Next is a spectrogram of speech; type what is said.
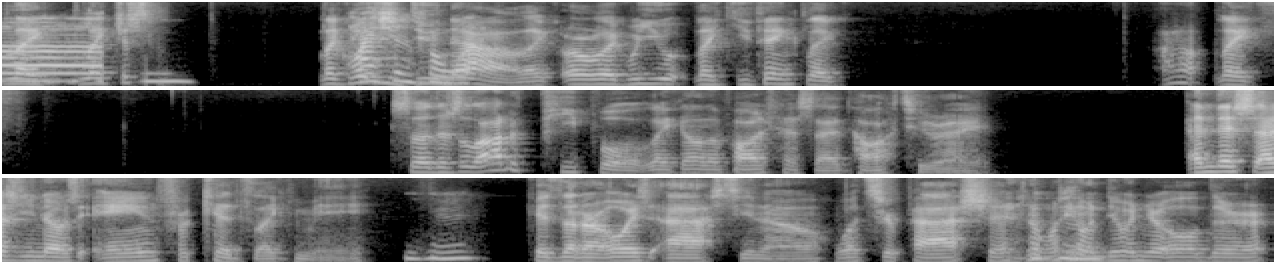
like like just Um, like what you do for what? now, like or like were you like you think like I don't like. So there's a lot of people like on the podcast that I talk to, right? And this, as you know, is aimed for kids like me, mhm. Kids that are always asked, you know, what's your passion? What do you want to do when you're older,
